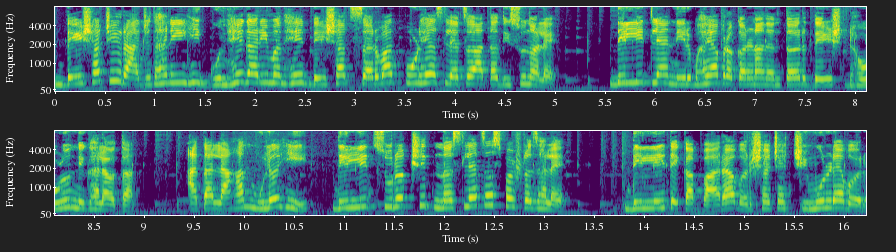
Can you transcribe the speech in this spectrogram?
देशाची राजधानी ही गुन्हेगारीमध्ये देशात सर्वात पुढे असल्याचं आता दिसून आलंय. दिल्लीतल्या निर्भया प्रकरणानंतर देश ढवळून निघाला होता. आता लहान मुलंही दिल्लीत सुरक्षित नसल्याचं स्पष्ट झालंय. दिल्लीत एका बारा वर्षाच्या चिमुरड्यावर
